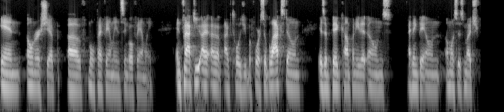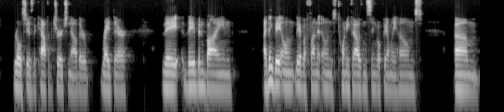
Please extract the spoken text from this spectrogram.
in ownership of multifamily and single family. In fact, you, I, have told you before. So Blackstone is a big company that owns, I think they own almost as much real estate as the Catholic Church. Now they're right there. They, they've been buying, I think they own, they have a fund that owns 20,000 single family homes. Um,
